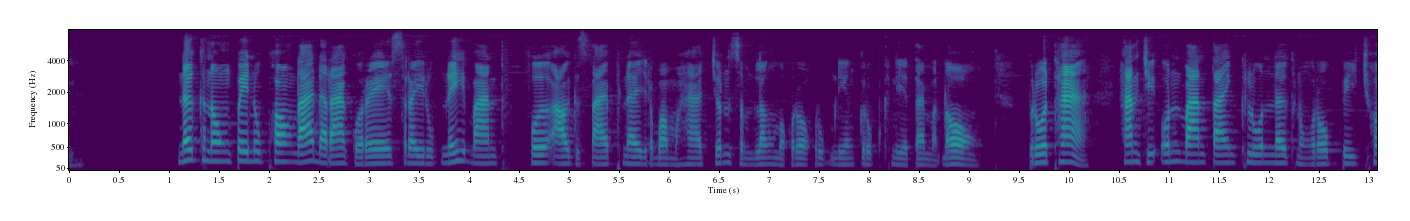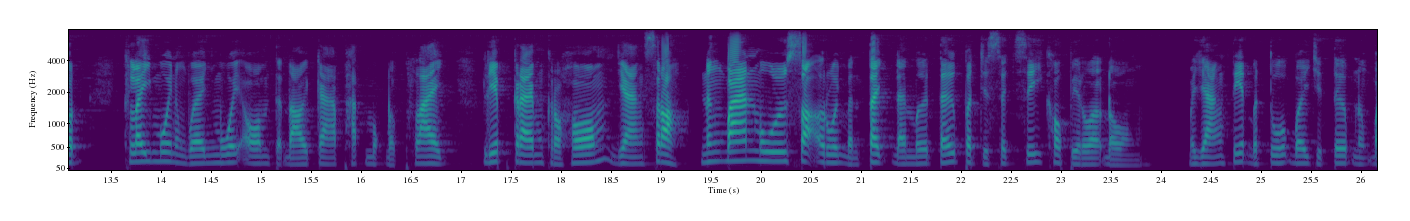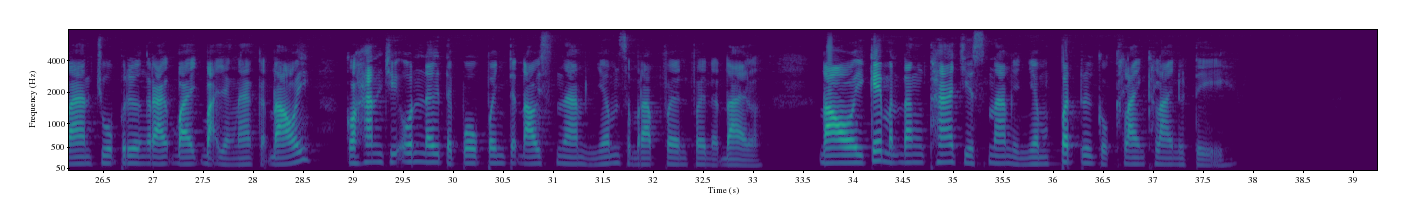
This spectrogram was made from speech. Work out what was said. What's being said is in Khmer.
នៅក្នុងពេលនោះផងដែរតារាកូរ៉េស្រីរូបនេះបានធ្វើឲ្យកសែភ្នែករបស់មហាជនសម្លឹងមករករូបនាងគ្រប់គ្នាតែម្ដងព្រោះថាហាន់ជីអ៊ុនបានតែងខ្លួននៅក្នុងរ៉ូប2ឈុត ខ្លីមួយនិងវែងមួយអមទៅដោយការផាត់មុខដ៏ប្លែកលាបក្រែមក្រហមយ៉ាងស្រស់និងបានមូលសក់រួញបន្តិចដែលមើលទៅពិតជាសិចស៊ីខុសពីរាល់ដងម្យ៉ាងទៀតបើទោះបីជាទៅនឹងបានជួបរឿងរ៉ាវបែកបាក់យ៉ាងណាក៏ដោយក៏ហាន់ជីអ៊ុននៅតែពោពេញទៅដោយស្នាមញញឹមសម្រាប់ fan fan ដដែលដោយគេមិនដឹងថាជាស្នាមញញឹមពិតឬក៏คล้ายคล้ายនោះទេ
